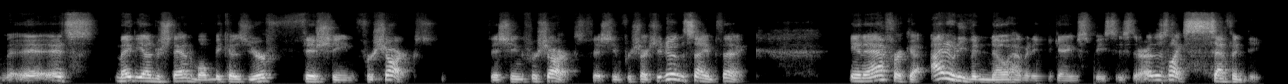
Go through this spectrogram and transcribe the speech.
it's maybe understandable because you're fishing for sharks fishing for sharks, fishing for sharks. You're doing the same thing. In Africa, I don't even know how many game species there are. There's like 70.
